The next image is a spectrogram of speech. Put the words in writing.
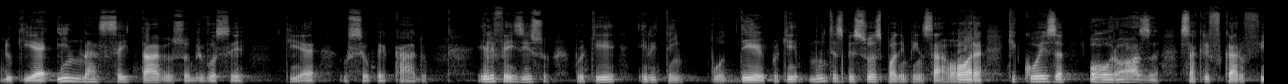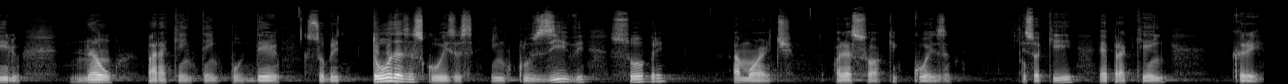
do que é inaceitável sobre você, que é o seu pecado. Ele fez isso porque ele tem poder, porque muitas pessoas podem pensar: ora, que coisa horrorosa sacrificar o filho. Não para quem tem poder sobre todas as coisas, inclusive sobre a morte. Olha só que coisa. Isso aqui é para quem crê.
